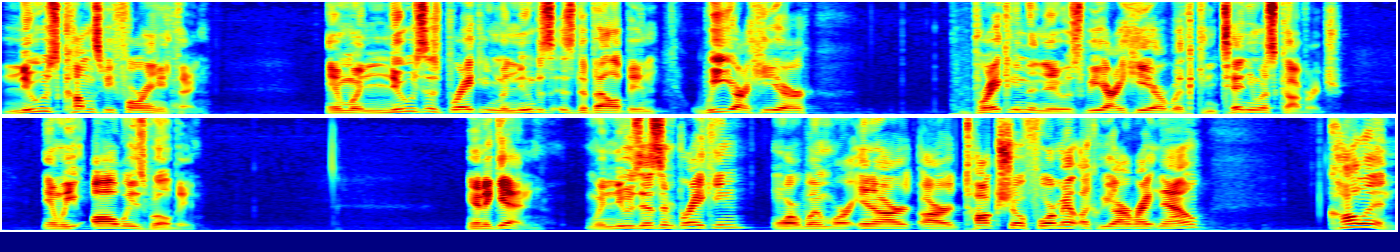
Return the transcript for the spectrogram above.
News comes before anything. And when news is breaking, when news is developing, we are here breaking the news. We are here with continuous coverage, and we always will be. And again, when news isn't breaking or when we're in our, our talk show format like we are right now, call in.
